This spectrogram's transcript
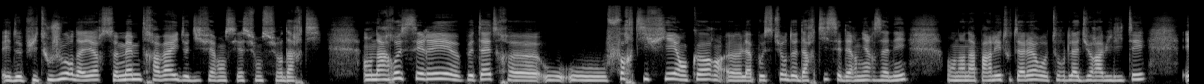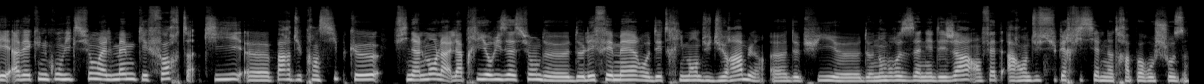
et depuis toujours d'ailleurs, ce même travail de différenciation sur Darty. On a resserré euh, peut-être euh, ou, ou, fortifié encore la posture de Darty ces dernières années. On en a parlé tout à l'heure autour de la durabilité, et avec une conviction elle-même qui est forte, qui part du principe que finalement la, la priorisation de, de l'éphémère au détriment du durable, depuis de nombreuses années déjà, en fait, a rendu superficiel notre rapport aux choses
